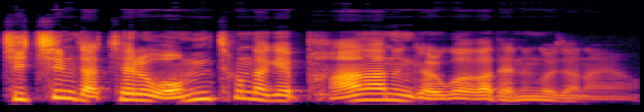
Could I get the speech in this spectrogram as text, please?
지침 자체를 엄청나게 반하는 결과가 되는 거잖아요.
